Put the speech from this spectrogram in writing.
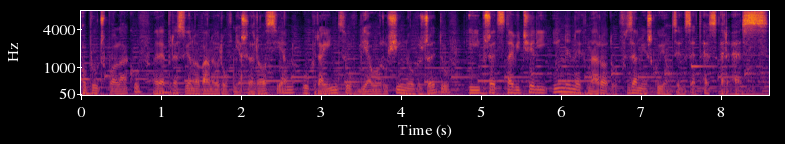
oprócz Polaków represjonowano również Rosjan, Ukraińców, Białorusinów, Żydów i przedstawicieli innych narodów zamieszkujących ZSRS.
